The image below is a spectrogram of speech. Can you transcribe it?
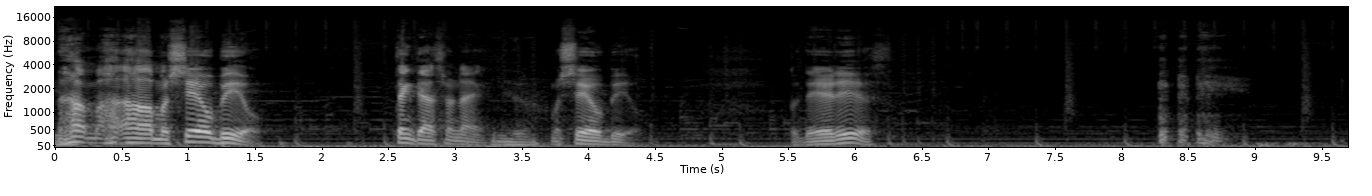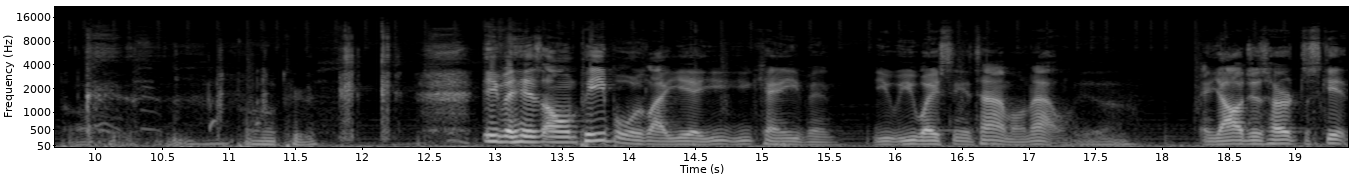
yeah. Um, uh, Michelle Beadle. think that's her name. Yeah. Michelle Beadle. But there it is. Paul Pierce. Even his own people was like, "Yeah, you, you can't even you you wasting your time on that one." Yeah. And y'all just heard the skit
